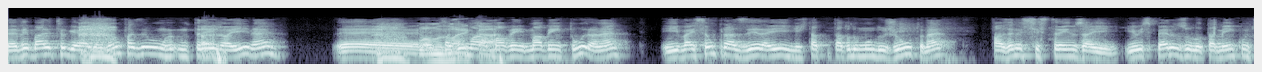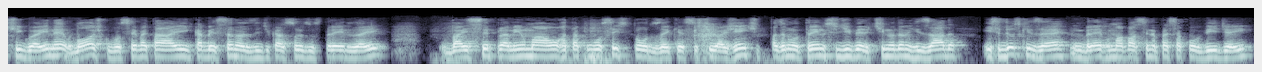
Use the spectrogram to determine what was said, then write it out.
Everybody together. Vamos fazer um, um treino aí, né? É, Vamos fazer uma, uma, uma, aventura, né? E vai ser um prazer aí, a gente tá, tá todo mundo junto, né? Fazendo esses treinos aí. E eu espero, Zulu, também contigo aí, né? Lógico, você vai estar tá aí encabeçando as indicações dos treinos aí. Vai ser para mim uma honra estar tá com vocês todos aí que assistiram a gente, fazendo um treino, se divertindo, dando risada. E se Deus quiser, em breve uma vacina para essa Covid aí,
